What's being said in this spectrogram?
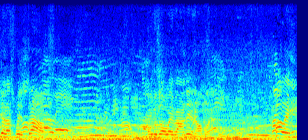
Yeah, that's where it starts. It goes all the way around here normally. Holly!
